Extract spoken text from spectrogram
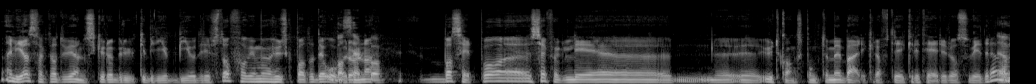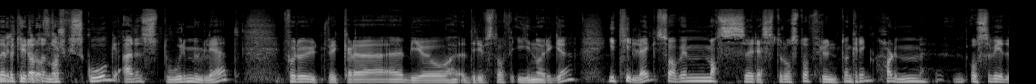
Nei, Vi har sagt at vi ønsker å bruke biodrivstoff. og vi må huske på at det overordna Basert på eh, selvfølgelig eh, utgangspunktet med bærekraftige kriterier osv. Ja, det betyr at norsk skog er en stor mulighet for å utvikle eh, biodrivstoff i Norge. I tillegg så har vi masse restråstoff rundt omkring, halm osv.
